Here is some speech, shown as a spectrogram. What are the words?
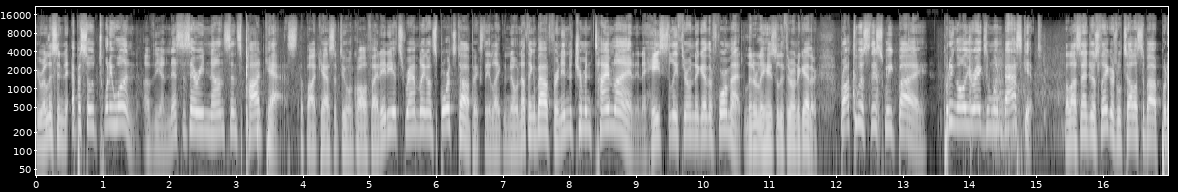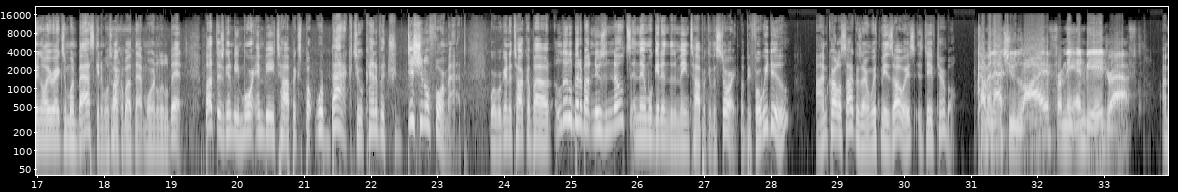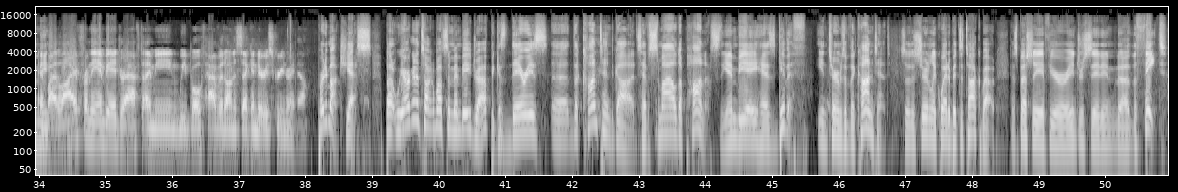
You are listening to episode 21 of the Unnecessary Nonsense Podcast, the podcast of two unqualified idiots rambling on sports topics they likely know nothing about for an indeterminate timeline in a hastily thrown together format, literally hastily thrown together. Brought to us this week by putting all your eggs in one basket. The Los Angeles Lakers will tell us about putting all your eggs in one basket, and we'll talk about that more in a little bit. But there's going to be more NBA topics, but we're back to a kind of a traditional format where we're going to talk about a little bit about news and notes, and then we'll get into the main topic of the story. But before we do, I'm Carlos Alcazar, and with me, as always, is Dave Turnbull. Coming at you live from the NBA draft. Amazing. And by live from the NBA draft, I mean we both have it on a secondary screen right now. Pretty much, yes. But we are going to talk about some NBA draft because there is uh, the content gods have smiled upon us. The NBA has giveth in terms of the content, so there's certainly quite a bit to talk about, especially if you're interested in uh, the fate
